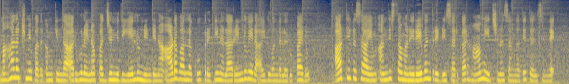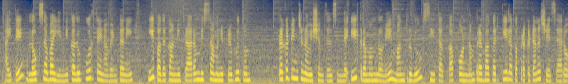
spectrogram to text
మహాలక్ష్మి పథకం కింద అర్హులైన పద్దెనిమిది ఏళ్ళు నిండిన ఆడవాళ్ళకు ప్రతి నెల రెండు వేల ఐదు వందల రూపాయలు ఆర్థిక సాయం అందిస్తామని రేవంత్ రెడ్డి సర్కార్ హామీ ఇచ్చిన సంగతి తెలిసిందే. అయితే లోక్సభ ఎన్నికలు పూర్తయిన వెంటనే ఈ పథకాన్ని ప్రారంభిస్తామని ప్రభుత్వం ప్రకటించిన విషయం తెలిసిందే. ఈ క్రమంలోనే మంత్రులు సీతక్క పొన్నం ప్రభాకర్ కీలక ప్రకటన చేశారు.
